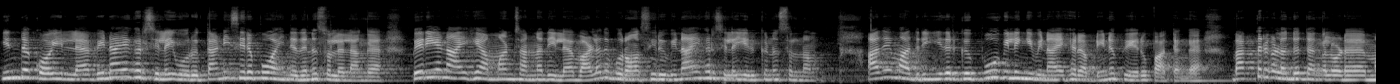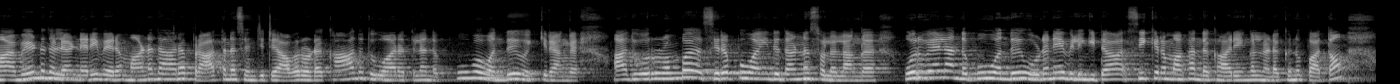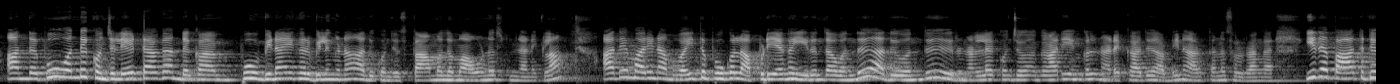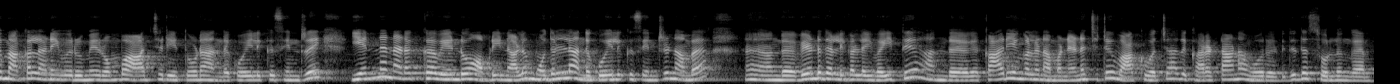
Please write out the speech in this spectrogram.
இந்த கோயிலில் விநாயகர் சிலை ஒரு தனி சிறப்பு வாய்ந்ததுன்னு சொல்லலாங்க. பெரிய நாயகி அம்மான் சன்னதியில் வலதுபுறம் சிறு விநாயகர் சிலை இருக்குன்னு சொல்லணும். அதே மாதிரி இதற்கு பூவிலிங்கி விநாயகர் அப்படின்னு பேர் பார்த்தங்க. பக்தர்கள் வந்து தங்களோட ம வேண்டுதலை நிறைவேற மனதார பிரார்த்தனை செஞ்சுட்டு அவரோட காது துவாரத்தில் அந்த பூவை வந்து வைக்கிறாங்க. அது ஒரு ரொம்ப சிறப்பு வாய்ந்ததான்னு சொல்லலாங்க. ஒருவேளை அந்த பூ வந்து உடனே விழுங்கிட்டா சீக்கிரமாக அந்த காரியங்கள் நடக்குன்னு பார்த்தோம். அந்த பூ வந்து கொஞ்சம் லேட்டாக அந்த க பூ விநாயகர் விழுங்குனா அது கொஞ்சம் தாமதமாகும்னு நினைக்கலாம். அதே மாதிரி நம்ம வைத்த பூக்கள் அப்படியாக இருந்தால் வந்து அது வந்து நல்ல கொஞ்சம் காரியங்கள் நடக்காது அப்படின்னு அர்த்தம்னு சொல்கிறாங்க இதை பார்த்துட்டு மக்கள் அனைவருமே ரொம்ப ஆச்சரியத்தோடு அந்த கோயிலுக்கு சென்று என்ன நடக்க வேண்டும் அப்படின்னாலும் முதல்ல அந்த கோயிலுக்கு சென்று நம்ம அந்த வேண்டுதல்களை வைத்து அந்த காரியங்களை நம்ம நினச்சிட்டு வாக்கு வச்சு அது கரெக்டான ஒரு இதை சொல்லுங்கள்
